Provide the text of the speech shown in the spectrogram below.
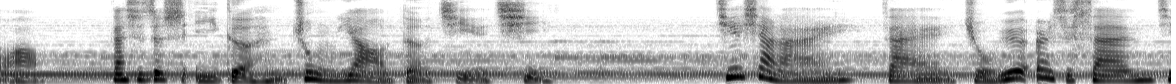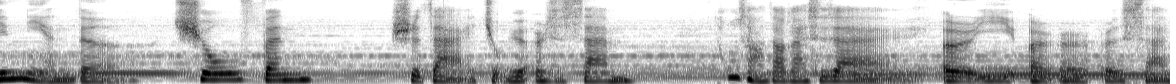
啊，但是这是一个很重要的节气。接下来，在九月二十三，今年的。秋分是在九月二十三，通常大概是在二一、二二、二三。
